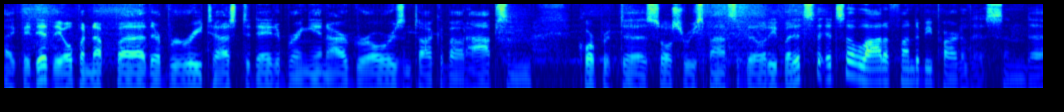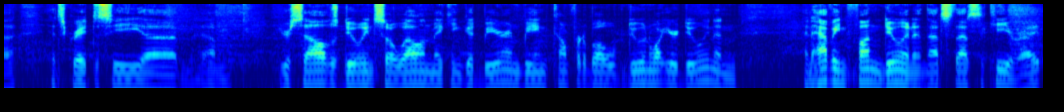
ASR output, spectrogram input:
like they did. They opened up uh, their brewery to us today to bring in our growers and talk about hops and corporate uh, social responsibility. But it's it's a lot of fun to be part of this, and uh, it's great to see uh, um, yourselves doing so well and making good beer and being comfortable doing what you're doing and and having fun doing it. That's that's the key, right?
